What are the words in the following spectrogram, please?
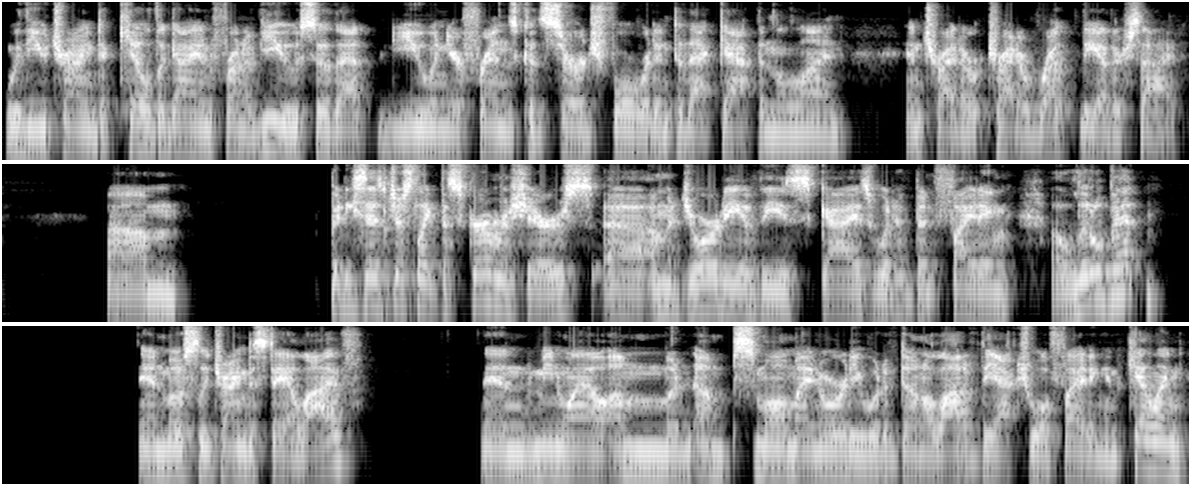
with you trying to kill the guy in front of you so that you and your friends could surge forward into that gap in the line and try to try to rout the other side. Um, but he says just like the skirmishers, uh, a majority of these guys would have been fighting a little bit and mostly trying to stay alive. And meanwhile, a small minority would have done a lot of the actual fighting and killing,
